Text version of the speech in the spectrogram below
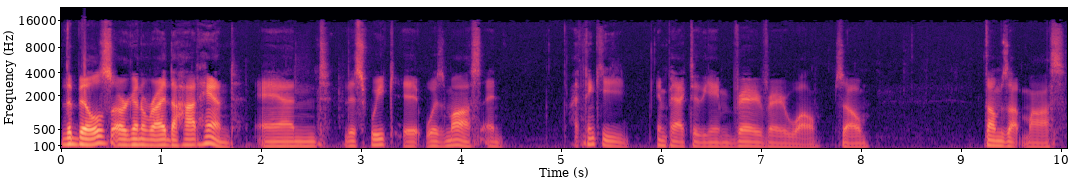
the Bills are going to ride the hot hand, and this week it was Moss, and I think he impacted the game very, very well. So, thumbs up, Moss.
